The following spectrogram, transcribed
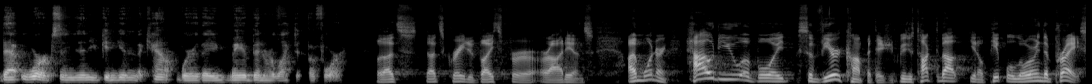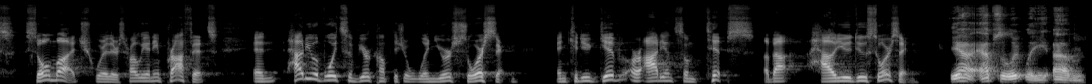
that works, and then you can get an account where they may have been reluctant before. Well, that's that's great advice for our audience. I'm wondering, how do you avoid severe competition? Because you talked about you know people lowering the price so much where there's hardly any profits, and how do you avoid severe competition when you're sourcing? And can you give our audience some tips about how do you do sourcing? Yeah, absolutely. Um,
